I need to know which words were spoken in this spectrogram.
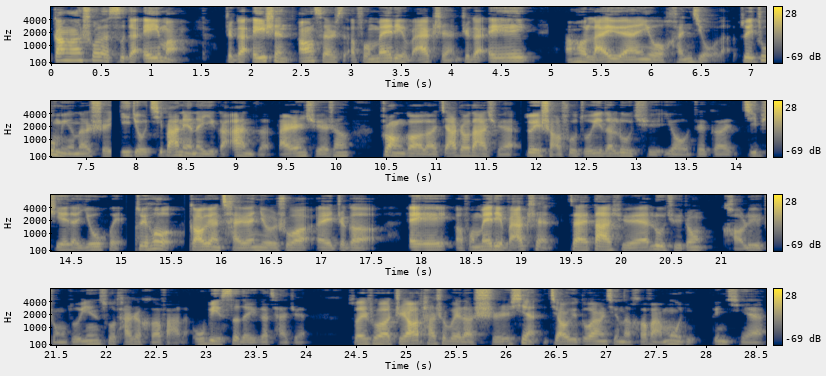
刚刚说了四个 A 嘛，这个 Asian Answers Affirmative Action，这个 AA。然后来源有很久了，最著名的是一九七八年的一个案子，白人学生状告了加州大学，对少数族裔的录取有这个 GPA 的优惠。最后高院裁员就是说，哎，这个 AA affirmative action 在大学录取中考虑种族因素，它是合法的，五比四的一个裁决。所以说，只要它是为了实现教育多样性的合法目的，并且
